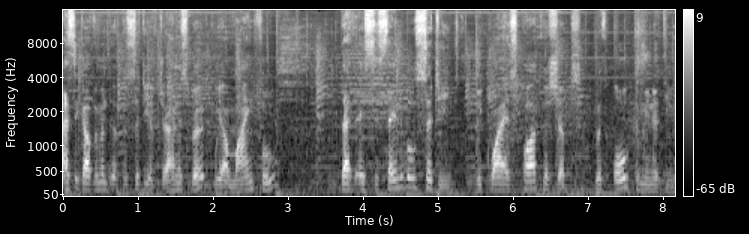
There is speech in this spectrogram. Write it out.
As the government of the City of Johannesburg, we are mindful that a sustainable city requires partnerships with all community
